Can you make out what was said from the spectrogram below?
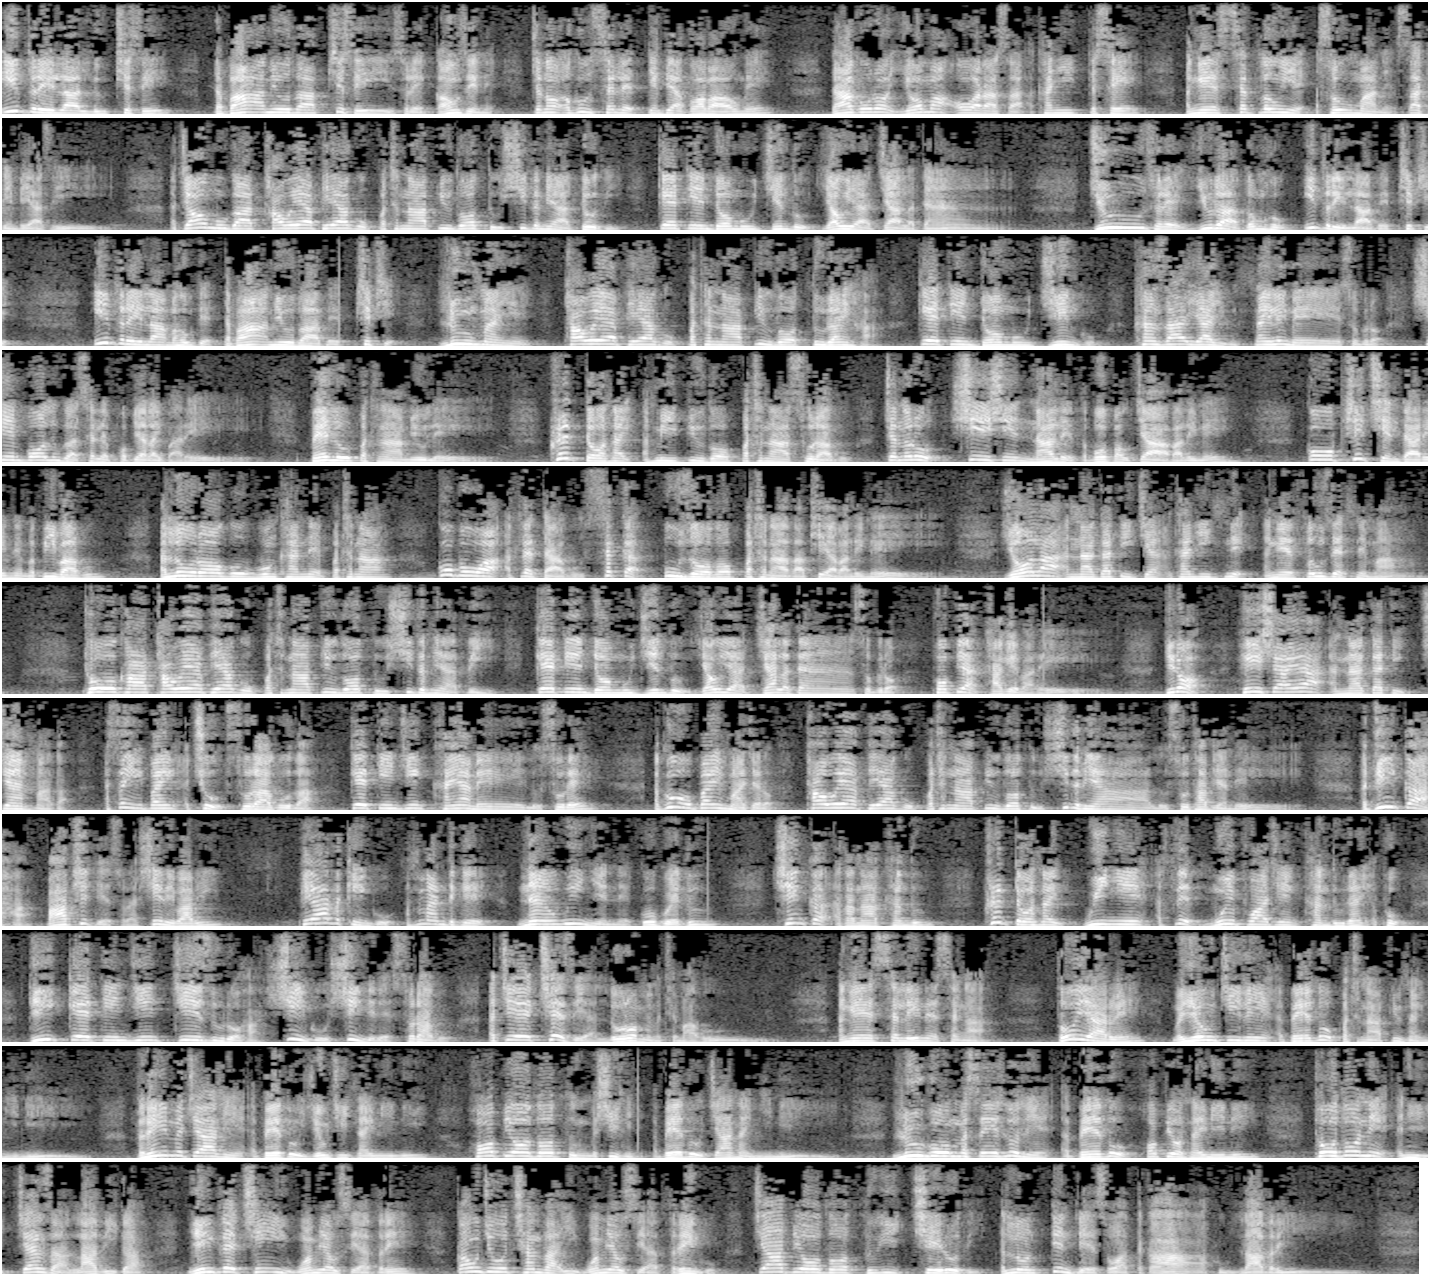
ဣသရေလလူဖြစ်စေတပားအမျိုးသားဖြစ်စေဆိုတဲ့ခေါင်းစဉ်နဲ့ကျွန်တော်အခုဆက်လက်တင်ပြသွားပါအောင်မယ်ဒါကိုတော့ယောမဩဝါဒစာအခန်းကြီး30အငယ်73ရဲ့အဆုံးအမနဲ့စတင်ပါရစေအကြောင်းမူကားထာဝရဘုရားကိုပတနာပြုသောသူရှိသမျှတို့သည်ကဲတင်တော်မူခြင်းသို့ရောက်ရကြလတံဂျူးဆိုတဲ့ယူရသို့မဟုတ်ဣသရေလပဲဖြစ်ဖြစ်ဣသရေလမဟုတ်တဲ့တပားအမျိုးသားပဲဖြစ်ဖြစ်လူမှန်ရင် ထာဝရဘုရားကိုပတနာပြုသောသူတိုင်းဟာကဲတင်တော်မူခြင်းကိုခံစားရယူနိုင်လိမ့်မယ်ဆိုပြီးတော့ရှင်ပေါလုကဆက်လက်ဖော်ပြလိုက်ပါတယ်ဘယ်လိုပတနာမျိုးလဲခရစ်တော်၌အမိပြုသောပတနာဆိုတာကိုကျွန်တော်ရှင်းရှင်းနားလည်သဘောပေါက်ကြရပါလိမ့်မယ်ကိုဖြစ်ချင်တာတွေနဲ့မပြီးပါဘူးအလိုတော်ကိုဝန်ခံတဲ့ပတနာကိုဘဝအသက်တာကိုဆက်ကပ်ပူဇော်သောပတနာသာဖြစ်ရပါလိမ့်မယ်ယောလအနာဂတိကျမ်းအခန်းကြီး2အငယ်32မှာ ထိုအခါထာဝရဘုရားကိုပတနာပြုသောသူရှိသမျှသည်ကဲတင်တော်မူခြင်းသို့ရောက်ရကြလတံဆိုပြီးတော့ဖော်ပြထားခဲ့ပါတယ်ဒီတော့ဟေရှာယအနာဂတိကျမ်းမှာကအစိတ်အပိုင်းအချို့ဆိုတာကိုသာကဲတင်ခြင်းခံရမယ်လို့ဆိုတယ်အခုအပိုင်းမှာကျတော့ထာဝရဘုရားကိုပတနာပြုသောသူရှိသမျှလို့ဆိုထားပြန်တယ်အဓိကဟာဘာဖြစ်တယ်ဆိုတာရှင်းနေပါပြီဘုရားသခင်ကိုအမှန်တကယ်နံဝိညာဉ်နဲ့ကိုးကွယ်သူချင်းကအသနာခံသူ ခရစ်တော်၌ဝိညာဉ်အသစ်မွေးဖွားခြင်းခံသူတိုင်းအဖို့ဒီကယ်တင်ခြင်းကျေးဇူးတော်ဟာရှိကိုရှိနေတယ်ဆိုတာကိုအကျယ်ချဲ့เสียလိုတော့မှမထင်ပါဘူးအငယ်14နဲ့15တို့ရာတွင်မယုံကြည်လျင်အဘယ်သို့ပတနာပြုနိုင်မည်နည်းသတင်းမကြားလျင်အဘယ်သို့ယုံကြည်နိုင်မည်နည်းဟောပြောသောသူမရှိလျင်အဘယ်သို့ကြားနိုင်မည်နည်းလူကိုမစေလွတ်လျင်အဘယ်သို့ဟောပြောနိုင်မည်နည်းထို့သောနှင့်အညီကျမ်းစာလာသည်ကငြိမ်သက်ခြင်းဤဝမ်းမြောက်เสียသတင်း ကောင်းကျိုးချမ်းသာ၏ဝမ်းမြောက်စရာသတင်းကိုကြားပြောသောသူ၏ခြေတို့သည်အလွန်တင့်တယ်စွာတကားဟုလာသည်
